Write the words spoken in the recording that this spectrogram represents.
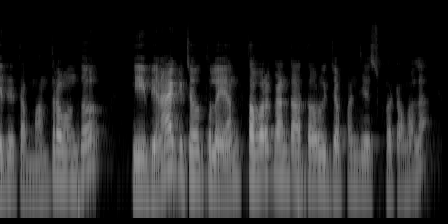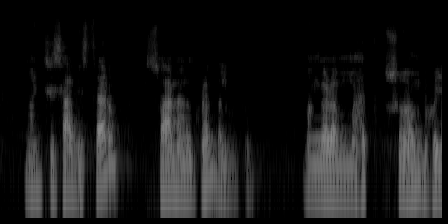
ఏదైతే మంత్రం ఉందో ఈ వినాయక చవితిలో ఎంతవరకు అంటే అంతవరకు జపం చేసుకోవటం వల్ల మంచి సాధిస్తారు. స్వామి అనుగ్రహం కలుగుతుంది. మంగళం మహత్ శుభం భుజ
